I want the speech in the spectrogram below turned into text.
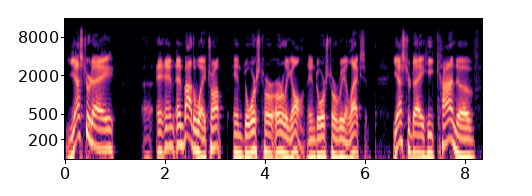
Yesterday, uh, and and by the way, Trump endorsed her early on, endorsed her reelection. Yesterday, he kind of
